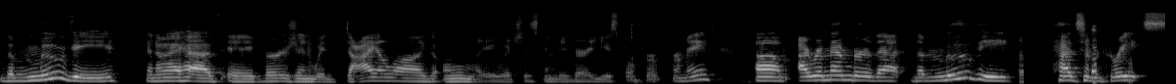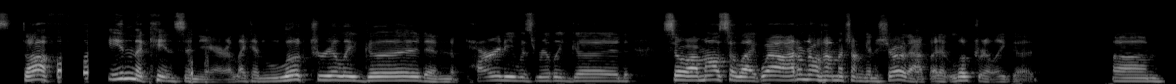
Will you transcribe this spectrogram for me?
the movie, and I have a version with dialogue only, which is going to be very useful for, for me. Um, I remember that the movie had some great stuff in the quinceanera. Like it looked really good and the party was really good. So I'm also like, well, I don't know how much I'm going to show that, but it looked really good. Um,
